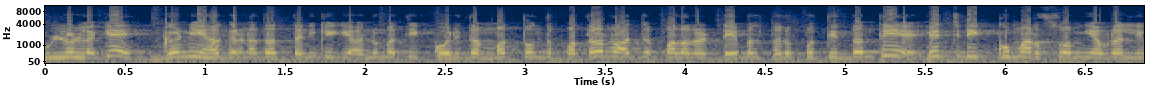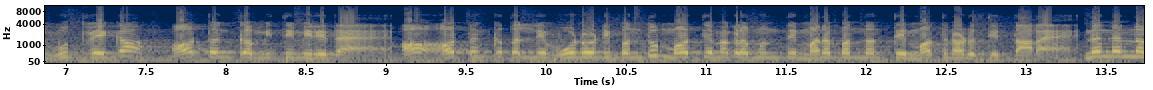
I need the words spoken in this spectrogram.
ಹುಳ್ಳುಳ್ಳಗೆ ಗಣಿ ಹಗರಣದ ತನಿಖೆಗೆ ಅನುಮತಿ ಕೋರಿದ ಮತ್ತೊಂದು ಪತ್ರ ರಾಜ್ಯಪಾಲರ ಟೇಬಲ್ ತಲುಪುತ್ತಿದ್ದಂತೆ ಎಚ್ ಡಿ ಕುಮಾರಸ್ವಾಮಿ ಅವರಲ್ಲಿ ಉದ್ವೇಗ, ಆತಂಕ ಮಿತಿ ಮೀರಿದೆ ಆ ಆತಂಕದಲ್ಲಿ ಓಡೋಡಿ ಬಂದು ಮಾಧ್ಯಮಗಳ ಮುಂದೆ ಮನಬಂದಂತೆ ಮಾತನಾಡುತ್ತಿದ್ದಾರೆ. ನನ್ನನ್ನ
